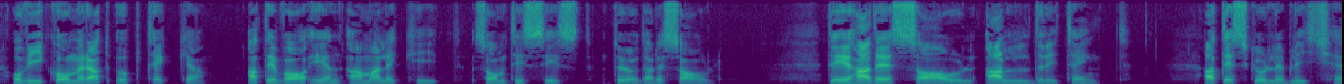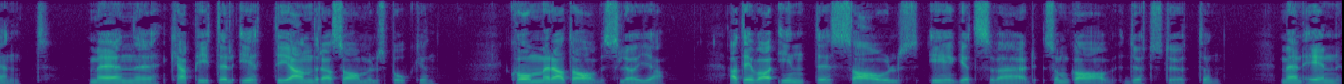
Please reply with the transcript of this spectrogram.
Och vi kommer att upptäcka att det var en amalekit som till sist dödade Saul. Det hade Saul aldrig tänkt, att det skulle bli känt men eh, kapitel 1 i Andra Samuelsboken kommer att avslöja att det var inte Sauls eget svärd som gav dödsstöten, men en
